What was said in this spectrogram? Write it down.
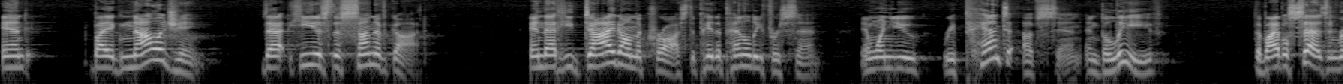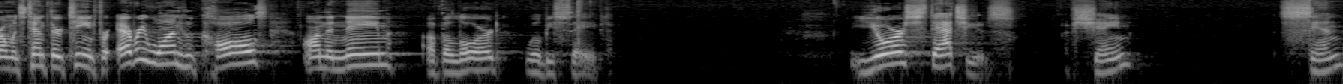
And by acknowledging that he is the Son of God, and that he died on the cross to pay the penalty for sin. And when you repent of sin and believe, the Bible says in Romans 10:13, "For everyone who calls on the name of the Lord will be saved." your statues of shame, sin,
